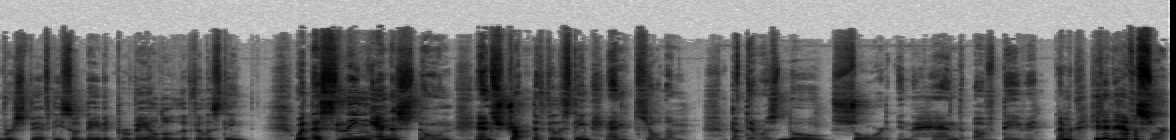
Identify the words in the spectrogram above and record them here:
Verse 50 So David prevailed over the Philistine with a sling and a stone and struck the Philistine and killed him. But there was no sword in the hand of David. Remember, he didn't have a sword.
